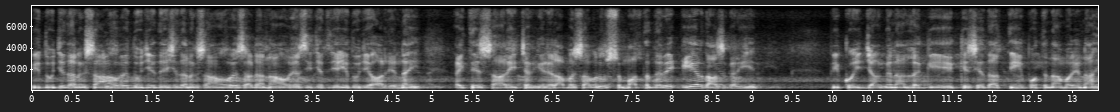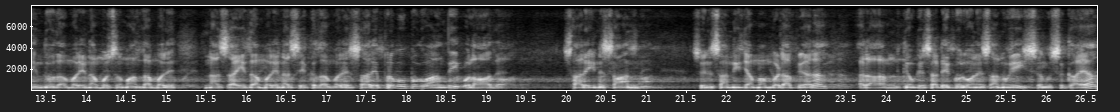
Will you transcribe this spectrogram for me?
ਵੀ ਦੂਜੇ ਦਾ ਨੁਕਸਾਨ ਹੋਵੇ, ਦੂਜੇ ਦੇਸ਼ ਦਾ ਨੁਕਸਾਨ ਹੋਵੇ, ਸਾਡਾ ਨਾ ਹੋਵੇ, ਅਸੀਂ ਜਿੱਤ ਜਾਈਏ, ਦੂਜੇ ਹਾਰ ਜੇ ਨਹੀਂ। ਇੱਥੇ ਸਾਰੇ ਚੰਗੇ ਨੇ। ਰੱਬ ਸਭ ਨੂੰ ਸਮੱਤ ਦੇਵੇ, ਇਹ ਅਰਦਾਸ ਕਰੀਏ ਵੀ ਕੋਈ ਜੰਗ ਨਾ ਲੱਗੇ, ਕਿਸੇ ਦਾ ਧੀ ਪੁੱਤ ਨਾ ਮਰੇ, ਨਾ ਹਿੰਦੂ ਦਾ ਮਰੇ, ਨਾ ਮੁਸਲਮਾਨ ਦਾ ਮਰੇ, ਨਾ ਸਾਈ ਦਾ ਮਰੇ, ਨਾ ਸਿੱਖ ਦਾ ਮਰੇ। ਸਾਰੇ ਪ੍ਰਭੂ ਭਗਵਾਨ ਦੀ ਔਲਾਦ ਹੈ। ਸਾਰੇ ਇਨਸਾਨ ਨੇ। ਸੋ ਇਨਸਾਨੀ ਜਾਮਾ ਬੜਾ ਪਿਆਰਾ। ਕਿਉਂਕਿ ਸਾਡੇ ਗੁਰੂਆਂ ਨੇ ਸਾਨੂੰ ਇਹੀ ਸਮ- ਸਿਖਾਇਆ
